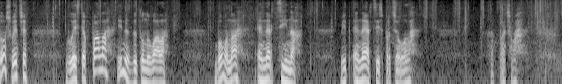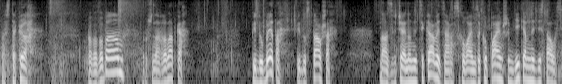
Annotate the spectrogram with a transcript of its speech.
то швидше в листя впала і не здетонувала, бо вона енерційна. Від енерції спрацьовувала. Бачимо. Ось така. Па-па-па-пам. Ручна гранатка підубита, підуставша. Нас, звичайно, не цікавить. Зараз сховаємо, закопаємо, щоб дітям не дісталося.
